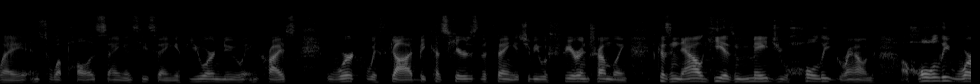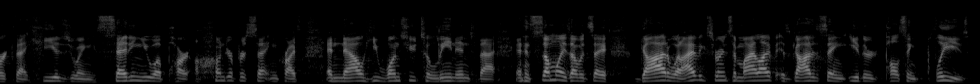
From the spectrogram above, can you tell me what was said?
way. And so, what Paul is saying is, he's saying, if you are new in Christ, work with God, because here's the thing it should be with fear and trembling, because now he has made you holy ground, a holy work that he is doing, setting you apart 100% in Christ. And now he wants you to lean into that. And in some ways, I would say, God, what I've experienced in my life is God is saying, either Paul's saying, please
